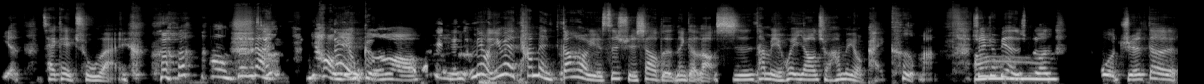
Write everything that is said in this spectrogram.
点才可以出来。哦，真的，你好严格哦。没有，因为他们刚好也是学校的那个老师，他们也会要求他们有排课嘛，所以就变成说。我觉得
